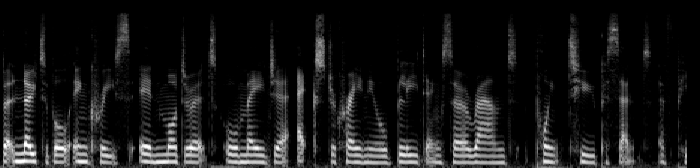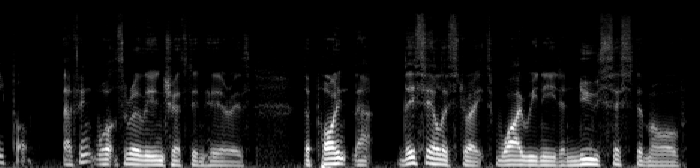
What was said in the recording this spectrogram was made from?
but notable increase in moderate or major extracranial bleeding, so around 0.2% of people. I think what's really interesting here is the point that this illustrates why we need a new system of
